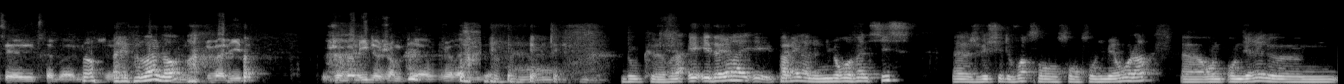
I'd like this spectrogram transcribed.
C'est très bonne. je, elle est pas mal, non Je valide. Je valide Jean-Pierre. Je valide. Donc euh, voilà. Et, d'ailleurs, pareil, là, le numéro 26, euh, je vais essayer de voir son, son, numéro là. Euh, on, dirait le,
